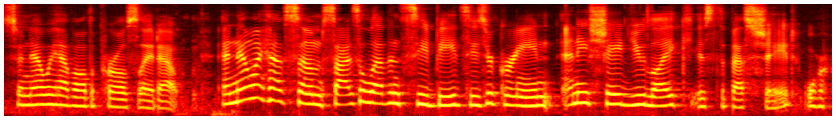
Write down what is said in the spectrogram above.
So now we have all the pearls laid out. And now I have some size 11 seed beads. These are green. Any shade you like is the best shade, or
